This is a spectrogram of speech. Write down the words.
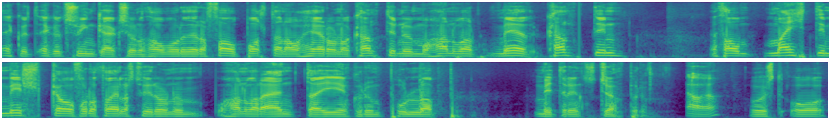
eitthvað, eitthvað swing action og þá voru þeir að fá boltan á Heron á kantinum og hann var með kantin en þá mætti Milka og fór að þvælast fyrir honum og hann var að enda í einhverjum pull-up midrange jumpurum já, já. Veist, og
